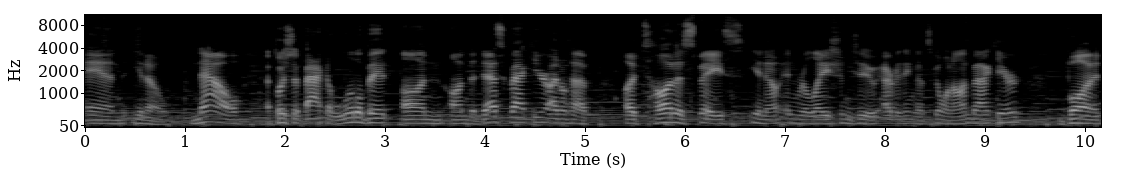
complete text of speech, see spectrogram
and you know, now I push it back a little bit on, on the desk back here. I don't have a ton of space, you know, in relation to everything that's going on back here but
